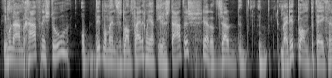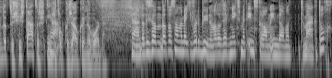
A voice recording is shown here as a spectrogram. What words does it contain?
Je moet naar een begrafenis toe op dit moment is het land veilig, maar je hebt hier een status. Ja, dat zou bij dit plan betekenen dat dus je status ingetrokken ja. zou kunnen worden. Nou, dat, is dan, dat was dan een beetje voor de bühne, want dat heeft niks met instroom in Dammen te maken, toch?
